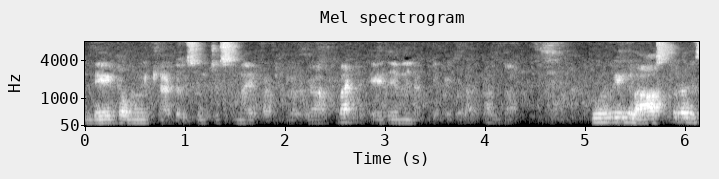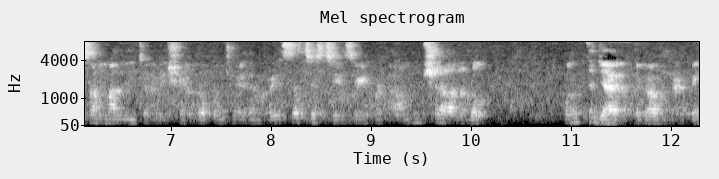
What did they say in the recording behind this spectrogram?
లేట్ అవ్వడం ఇట్లాంటివి సూచిస్తున్నాయి పర్టికులర్గా బట్ ఏదేమైనప్పటికీ కూడా కొంత పూర్వీకుల ఆస్తులకు సంబంధించిన విషయంలో కొంచెం ఏదైనా రీసెర్చెస్ చేసేటువంటి అంశాలలో కొంత జాగ్రత్తగా ఉండండి.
